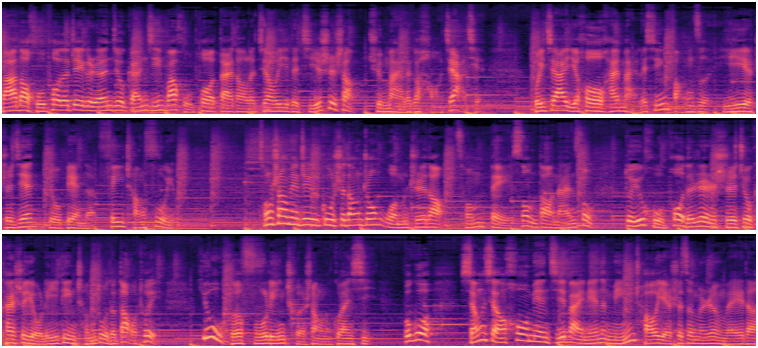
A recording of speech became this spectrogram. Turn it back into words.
挖到琥珀的这个人就赶紧把琥珀带到了交易的集市上去卖了个好价钱。回家以后还买了新房子，一夜之间就变得非常富有。从上面这个故事当中，我们知道，从北宋到南宋，对于琥珀的认识就开始有了一定程度的倒退，又和茯苓扯上了关系。不过想想后面几百年的明朝也是这么认为的，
